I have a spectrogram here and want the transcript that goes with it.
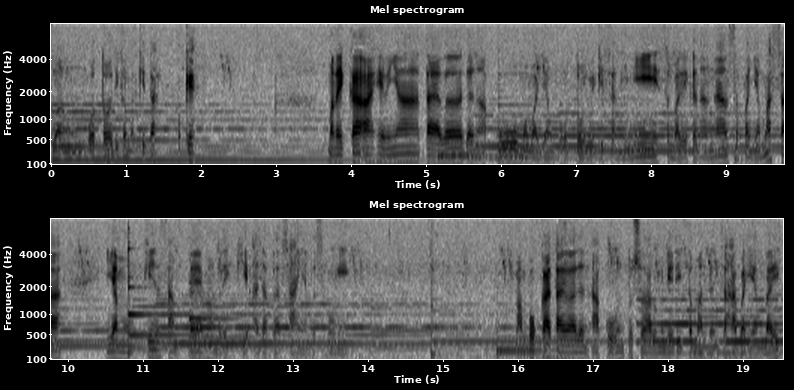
ruang foto di kamar kita oke? okay? Mereka akhirnya Tyler dan aku memajang foto lukisan ini sebagai kenangan sepanjang masa yang mungkin sampai memiliki ada perasaan yang tersembunyi. Mampukah Tyler dan aku untuk selalu menjadi teman dan sahabat yang baik?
